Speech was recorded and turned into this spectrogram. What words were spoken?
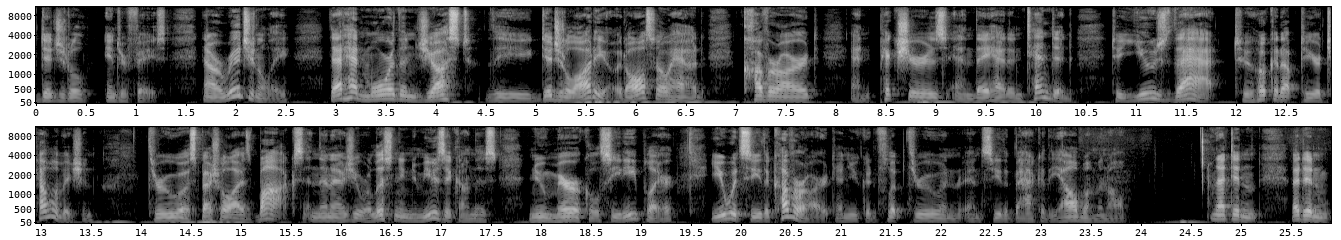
Digital Interface. Now, originally, that had more than just the digital audio. It also had cover art and pictures, and they had intended to use that to hook it up to your television through a specialized box. And then as you were listening to music on this new Miracle CD player, you would see the cover art and you could flip through and, and see the back of the album and all. And that didn't that didn't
